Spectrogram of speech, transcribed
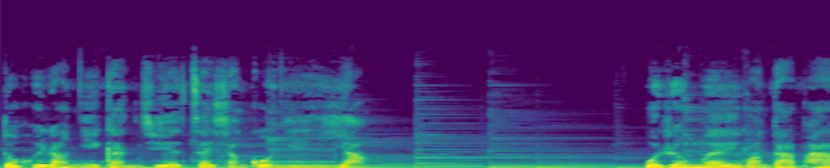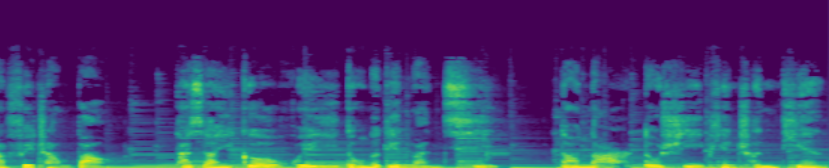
都会让你感觉在像过年一样。我认为王大趴非常棒，他像一个会移动的电暖气，到哪儿都是一片春天。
